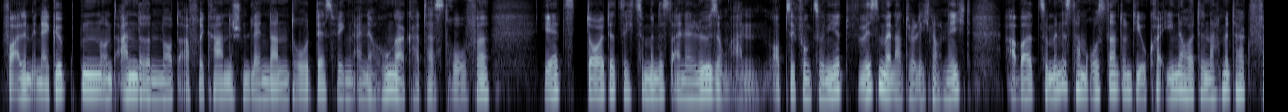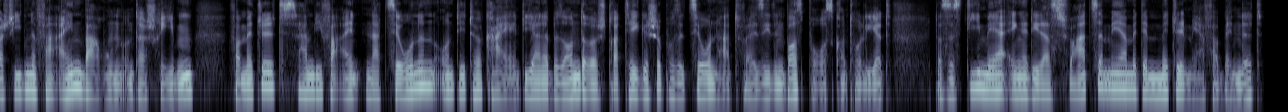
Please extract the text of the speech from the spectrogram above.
Vor allem in Ägypten und anderen nordafrikanischen Ländern droht deswegen eine Hungerkatastrophe. Jetzt deutet sich zumindest eine Lösung an. Ob sie funktioniert, wissen wir natürlich noch nicht, aber zumindest haben Russland und die Ukraine heute Nachmittag verschiedene Vereinbarungen unterschrieben. Vermittelt haben die Vereinten Nationen und die Türkei, die eine besondere strategische Position hat, weil sie den Bosporus kontrolliert. Das ist die Meerenge, die das Schwarze Meer mit dem Mittelmeer verbindet.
